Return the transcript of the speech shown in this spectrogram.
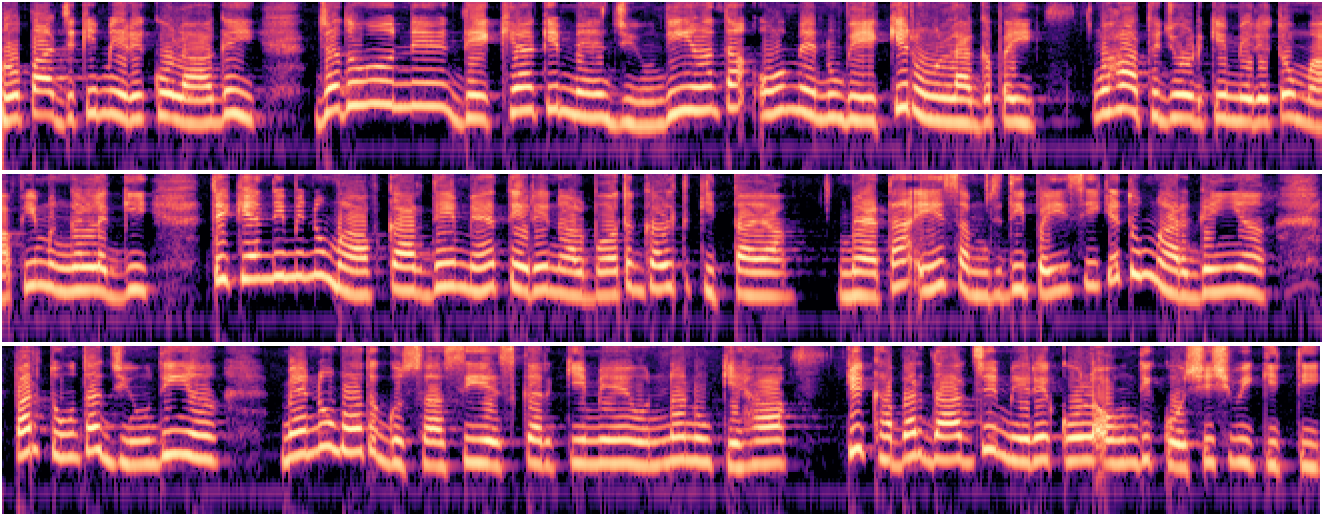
ਉਹ ਭੱਜ ਕੇ ਮੇਰੇ ਕੋਲ ਆ ਗਈ। ਜਦੋਂ ਉਹਨੇ ਦੇਖਿਆ ਕਿ ਮੈਂ ਜਿਉਂਦੀ ਹਾਂ ਤਾਂ ਉਹ ਮੈਨੂੰ ਵੇਖ ਕੇ ਰੋਣ ਲੱਗ ਪਈ। ਉਹ ਹੱਥ ਜੋੜ ਕੇ ਮੇਰੇ ਤੋਂ ਮਾਫੀ ਮੰਗਣ ਲੱਗੀ ਤੇ ਕਹਿੰਦੀ, ਮੈਨੂੰ ਮਾਫ ਕਰ ਦੇ, ਮੈਂ ਤੇਰੇ ਨਾਲ ਬਹੁਤ ਗਲਤ ਕੀਤਾ ਆ। ਮੈਂ ਤਾਂ ਇਹ ਸਮਝਦੀ ਪਈ ਸੀ ਕਿ ਤੂੰ ਮਰ ਗਈ ਆ, ਪਰ ਤੂੰ ਤਾਂ ਜਿਉਂਦੀ ਆ। ਮੈਨੂੰ ਬਹੁਤ ਗੁੱਸਾ ਸੀ ਇਸ ਕਰਕੇ ਮੈਂ ਉਹਨਾਂ ਨੂੰ ਕਿਹਾ ਕਿ ਖਬਰਦਾਰ ਜੇ ਮੇਰੇ ਕੋਲ ਆਉਣ ਦੀ ਕੋਸ਼ਿਸ਼ ਵੀ ਕੀਤੀ,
